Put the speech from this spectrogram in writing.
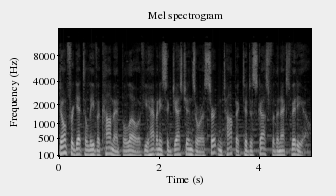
Don't forget to leave a comment below if you have any suggestions or a certain topic to discuss for the next video.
